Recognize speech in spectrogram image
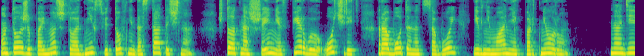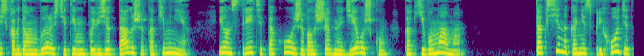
он тоже поймет, что одних цветов недостаточно, что отношения в первую очередь работа над собой и внимание к партнеру. Надеюсь, когда он вырастет, ему повезет так же, как и мне, и он встретит такую же волшебную девушку, как его мама. Такси наконец приходит,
